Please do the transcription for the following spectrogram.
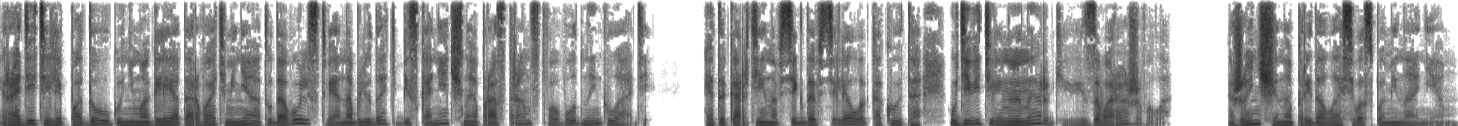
Родители подолгу не могли оторвать меня от удовольствия наблюдать бесконечное пространство водной глади. Эта картина всегда вселяла какую-то удивительную энергию и завораживала. Женщина предалась воспоминаниям.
